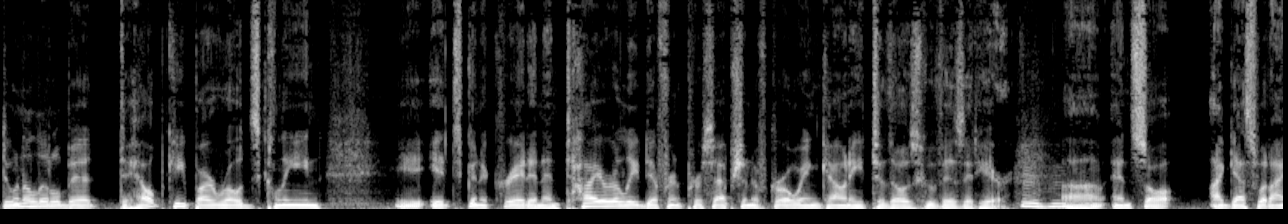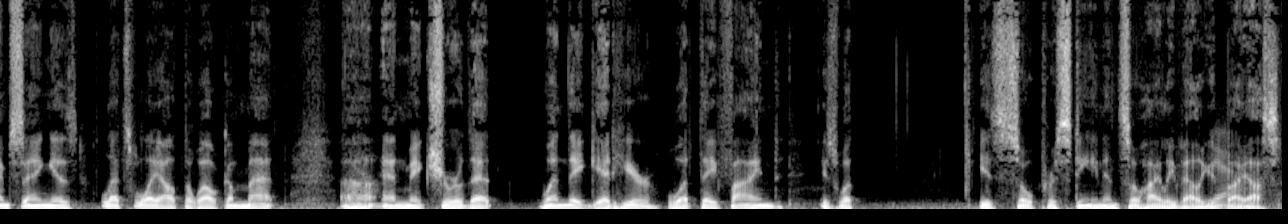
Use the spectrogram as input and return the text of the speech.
doing a little bit to help keep our roads clean. I- It's going to create an entirely different perception of Crow Wing County to those who visit here. Uh, and so I guess what I'm saying is let's lay out the welcome mat uh, and make sure that when they get here, what they find is what is so pristine and so highly valued Yeah. by us.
